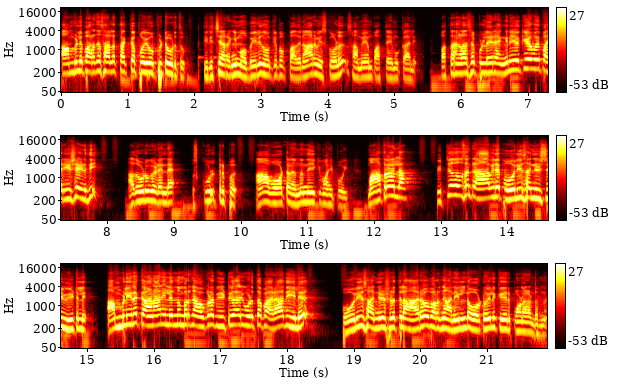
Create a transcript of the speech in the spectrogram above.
അമ്പിളി പറഞ്ഞ സ്ഥലത്തൊക്കെ പോയി ഒപ്പിട്ട് കൊടുത്തു. തിരിച്ചിറങ്ങി മൊബൈലിൽ നോക്കിയപ്പോൾ പതിനാറ് മിസ് കോൾ സമയം പത്തേ മുക്കാൽ. പത്താം ക്ലാസ്സിലെ പിള്ളേർ എങ്ങനെയൊക്കെയോ പോയി പരീക്ഷ എഴുതി. അതോടുകൂടി എന്റെ സ്കൂൾ ട്രിപ്പ് ആ ഓട്ടം എന്നേക്കുമായി പോയി. മാത്രമല്ല പിറ്റേ ദിവസം രാവിലെ പോലീസ് അന്വേഷിച്ച് വീട്ടിൽ അമ്പിളിനെ കാണാനില്ലെന്നും പറഞ്ഞ് അവക്കടെ വീട്ടുകാർ കൊടുത്ത പരാതിയിൽ പോലീസ് അന്വേഷണത്തിൽ ആരോ പറഞ്ഞു അനിലിന്റെ ഓട്ടോയിൽ കയറി പോണ കണ്ടെന്ന്.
